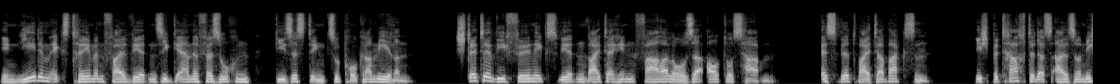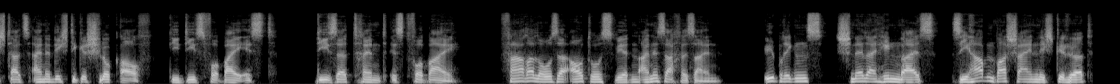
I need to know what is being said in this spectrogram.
In jedem extremen Fall werden sie gerne versuchen, dieses Ding zu programmieren. Städte wie Phoenix werden weiterhin fahrerlose Autos haben. Es wird weiter wachsen. Ich betrachte das also nicht als eine wichtige Schluckauf, die dies vorbei ist. Dieser Trend ist vorbei. Fahrerlose Autos werden eine Sache sein. Übrigens, schneller Hinweis, Sie haben wahrscheinlich gehört,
